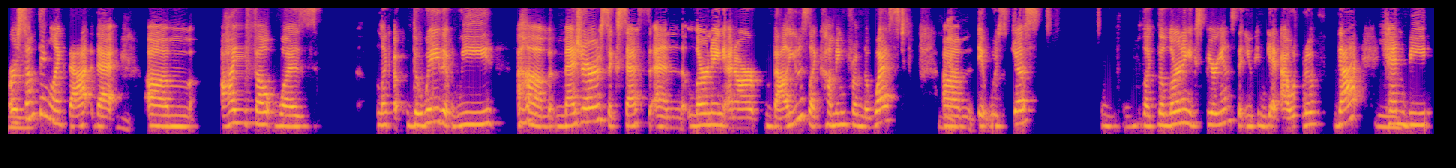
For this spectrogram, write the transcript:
or mm. something like that, that mm. um, I felt was like uh, the way that we um, measure success and learning and our values, like coming from the West. Yeah. Um, it was just like the learning experience that you can get out of that can be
